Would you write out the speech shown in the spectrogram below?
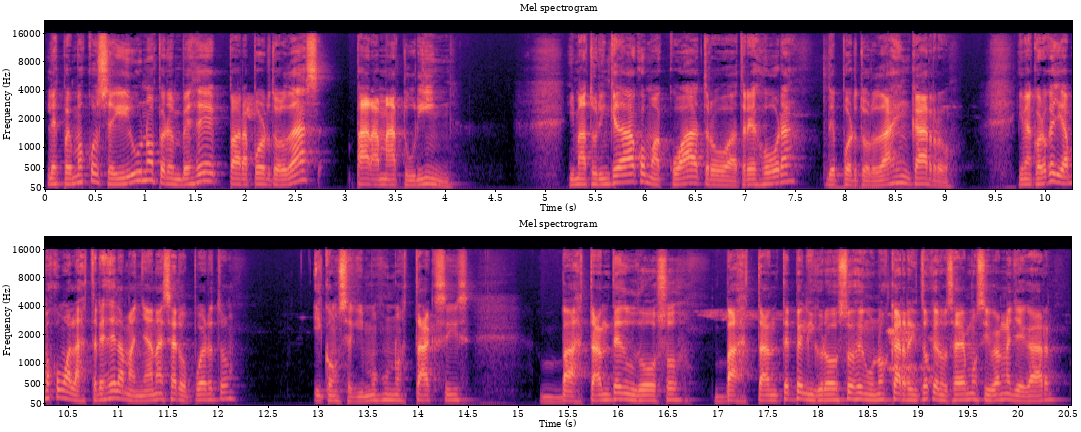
les podemos conseguir uno, pero en vez de para Puerto Ordaz, para Maturín. Y Maturín quedaba como a cuatro o a tres horas de Puerto Ordaz en carro. Y me acuerdo que llegamos como a las 3 de la mañana a ese aeropuerto y conseguimos unos taxis bastante dudosos, bastante peligrosos en unos carritos que no sabemos si iban a llegar.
